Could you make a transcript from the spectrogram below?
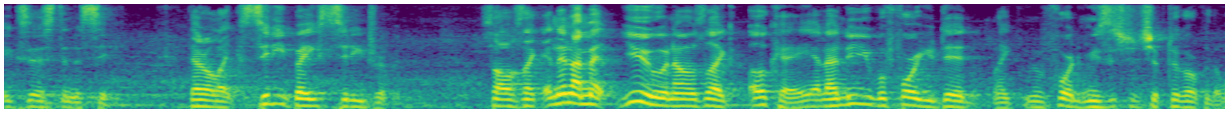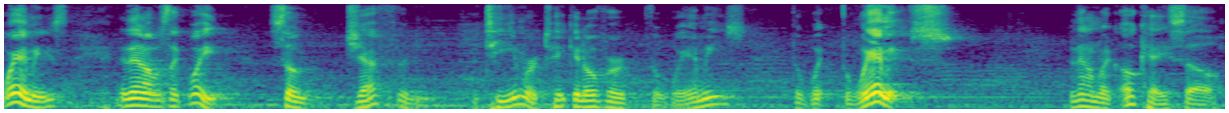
exist in the city, that are like city-based, city-driven. So I was like, and then I met you, and I was like, okay, and I knew you before you did, like before the musicianship took over the Whammies, and then I was like, wait, so Jeff and the team are taking over the Whammies, the Wh- the Whammies, and then I'm like, okay, so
